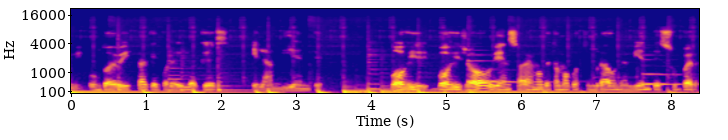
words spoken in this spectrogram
mi punto de vista, que por ahí lo que es el ambiente. Vos y, vos y yo bien sabemos que estamos acostumbrados a un ambiente súper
